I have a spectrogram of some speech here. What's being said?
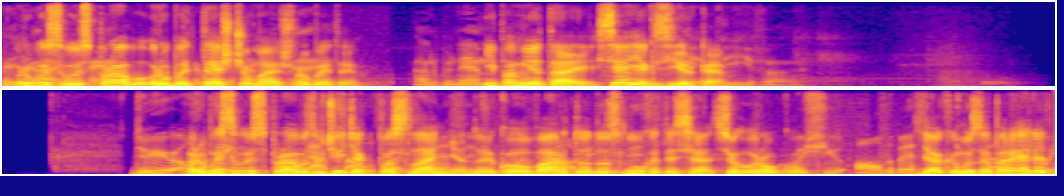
Роби свою справу, роби те, що маєш робити. І пам'ятай, сяй як зірка. Роби свою справу звучить як послання, до якого варто дослухатися цього року. Дякуємо за перегляд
